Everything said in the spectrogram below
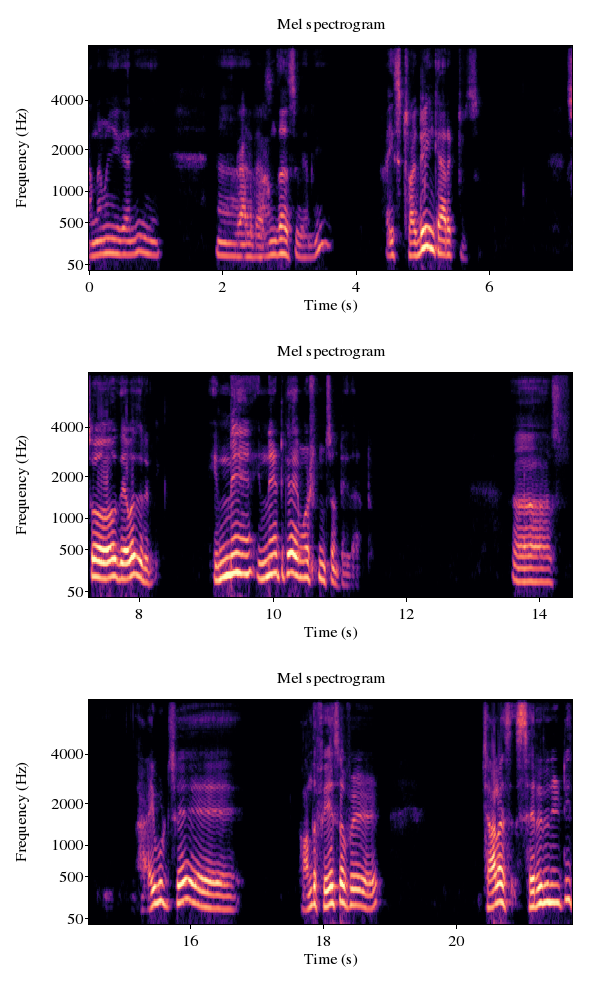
అన్నమయ్య కానీ. రామదాస్. కానీ I struggling characters. So they was innate ఇన్నేట్గా ఎమోషన్స్ ఉంటాయి దాంట్లో. I would say on the face of it చాలా సెరెనిటీ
